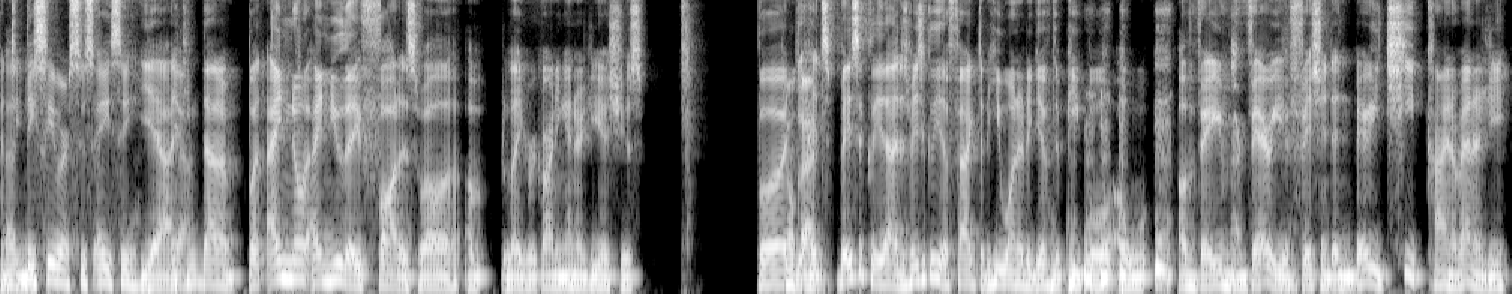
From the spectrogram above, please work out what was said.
uh. DC versus AC. yeah, I yeah. think that. Uh, but I know I knew they fought as well, uh, like regarding energy issues. But yeah, it's basically that. It's basically the fact that he wanted to give the people a, a very, very efficient and very cheap kind of energy.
